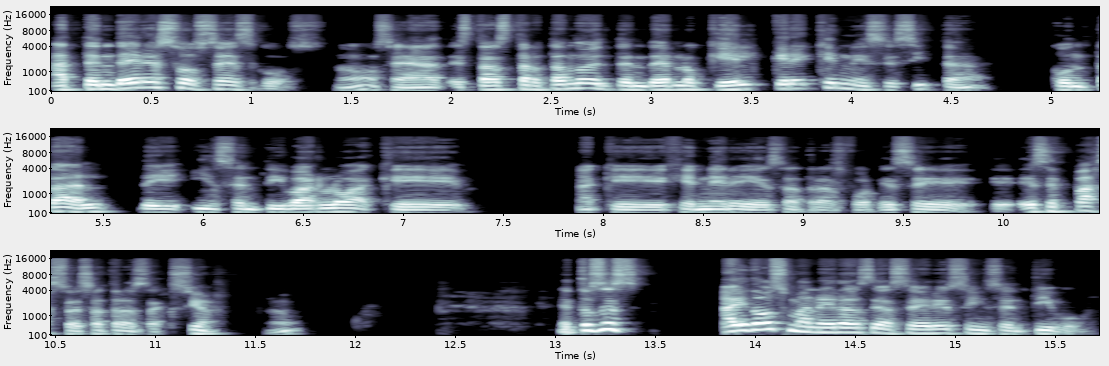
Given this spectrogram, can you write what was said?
atender esos sesgos, ¿no? O sea, estás tratando de entender lo que él cree que necesita con tal de incentivarlo a que que genere esa ese, ese paso, esa transacción, ¿no? Entonces, hay dos maneras de hacer ese incentivo.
